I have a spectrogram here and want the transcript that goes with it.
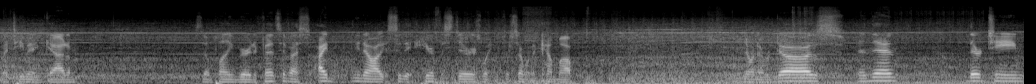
my teammate got him. Still playing very defensive. I, I, you know, I sit here at the stairs waiting for someone to come up. No one ever does. And then their team,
